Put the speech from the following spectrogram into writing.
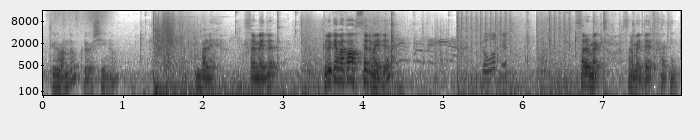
¿Estoy grabando? Creo que sí, ¿no? Vale, Thermite Creo que he matado a Thermite, ¿eh? Thermite, Thermite, I think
